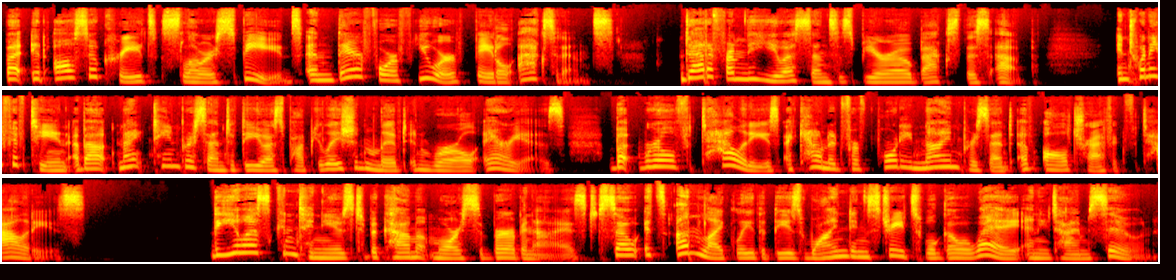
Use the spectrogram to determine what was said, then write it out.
but it also creates slower speeds and therefore fewer fatal accidents. Data from the U.S. Census Bureau backs this up. In 2015, about 19% of the U.S. population lived in rural areas, but rural fatalities accounted for 49% of all traffic fatalities. The US continues to become more suburbanized, so it's unlikely that these winding streets will go away anytime soon.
